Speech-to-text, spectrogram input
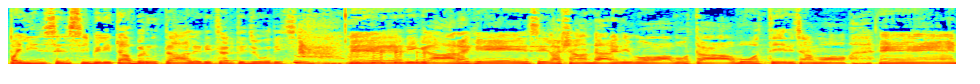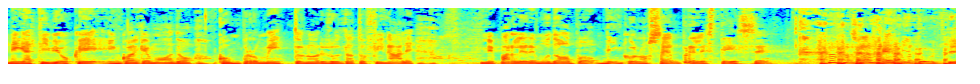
poi l'insensibilità brutale di certi giudici eh, di gara che si lasciano andare tipo a, vota- a voti diciamo eh, negativi o che in qualche modo compromettono il risultato finale ne parleremo dopo vincono sempre le stesse. Cioè fermi tutti.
